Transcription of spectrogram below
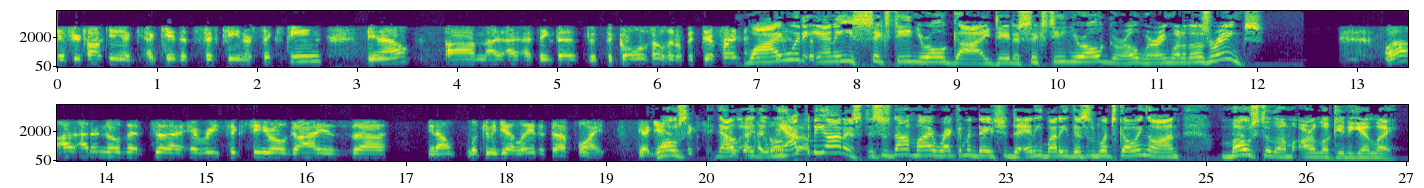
if you're talking a, a kid that's 15 or 16, you know, Um, I, I- I think that the, the goals are a little bit different. Why would any 16-year-old guy date a 16-year-old girl wearing one of those rings? Well, I, I don't know that uh, every 16-year-old guy is, uh, you know, looking to get laid at that point. Again, Most, 16 now, guys uh, we have to be honest. This is not my recommendation to anybody. This is what's going on. Most of them are looking to get laid.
